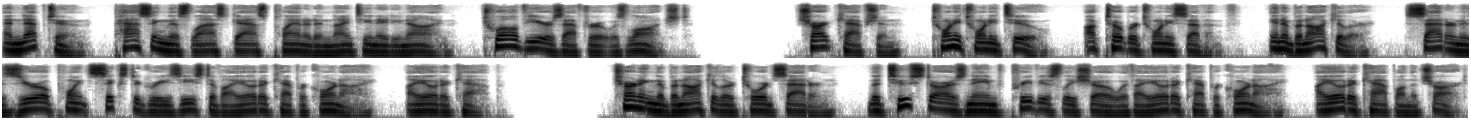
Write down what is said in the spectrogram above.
and Neptune, passing this last gas planet in 1989, 12 years after it was launched. Chart caption 2022, October 27th. In a binocular, Saturn is 0.6 degrees east of Iota Capricorni, Iota Cap. Turning the binocular toward Saturn, the two stars named previously show with Iota Capricorni, Iota Cap on the chart.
